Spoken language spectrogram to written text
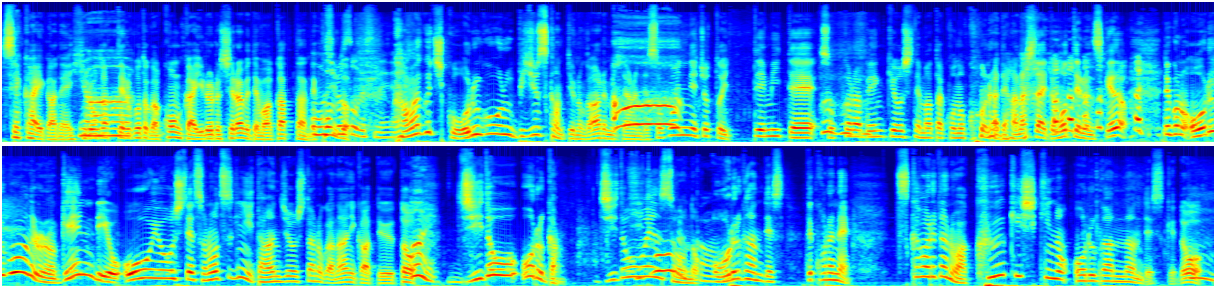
世界がね広がってることが今回いろいろ調べて分かったんで面今度川口湖オルゴール美術館っていうのがあるみたいなんでそこにねちょっと行ってみてそこから勉強してまたこのコーナーで話したいと思ってるんですけど でこのオルゴールの原理を応用してその次に誕生したのが何かというと、はい。自動オルガン。自動演奏のオルガン。です。でこれね使われたのは空気式のオルガンなんですけど、うん。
